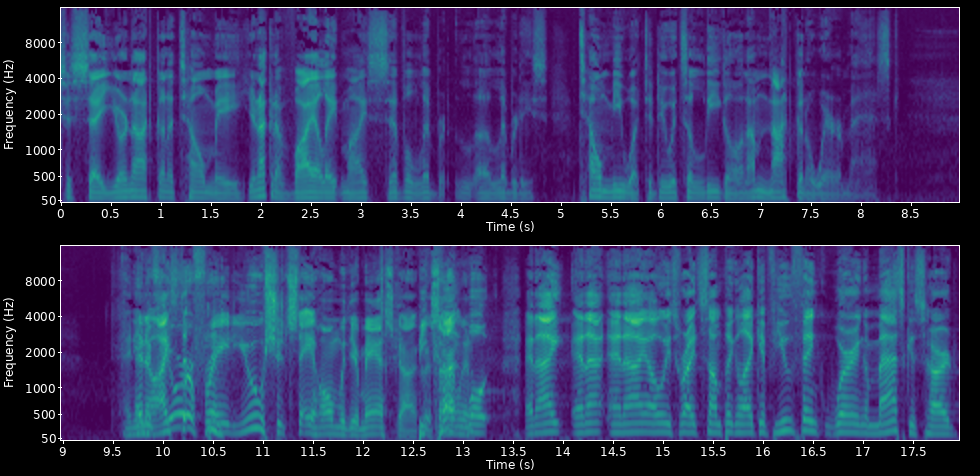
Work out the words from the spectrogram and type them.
to say, you're not going to tell me, you're not going to violate my civil liber- uh, liberties. Tell me what to do. It's illegal, and I'm not going to wear a mask. And, you know, if you're sti- afraid, you should stay home with your mask on. because I'm gonna, well, and I and I and I always write something like, if you think wearing a mask is hard,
